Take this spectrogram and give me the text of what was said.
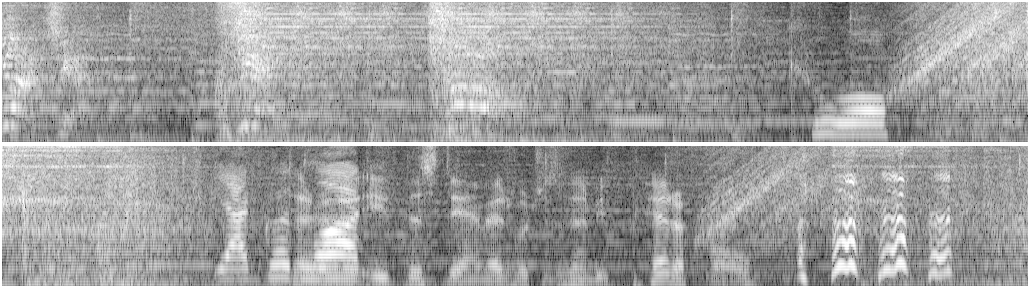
Gotcha. Cool. Yeah, good They're luck. eat this damage, which is gonna be pitiful.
